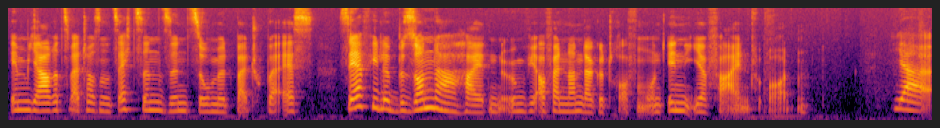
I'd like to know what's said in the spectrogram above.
im Jahre 2016 sind somit bei Tuba S sehr viele Besonderheiten irgendwie aufeinander getroffen und in ihr vereint worden. Ja,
